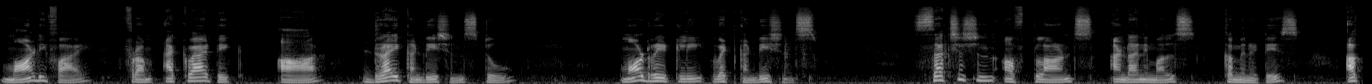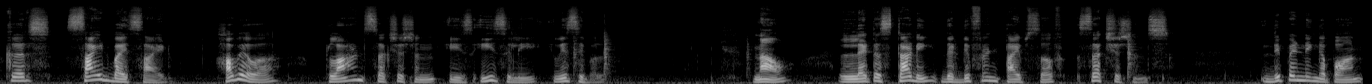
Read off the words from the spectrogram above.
modify from aquatic or dry conditions to moderately wet conditions. Succession of plants and animals communities occurs side by side. However, plant succession is easily visible. Now, let us study the different types of successions. Depending upon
